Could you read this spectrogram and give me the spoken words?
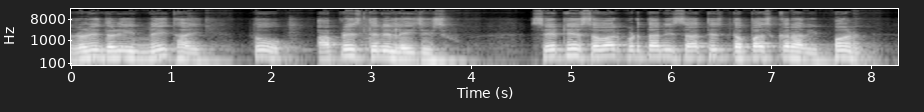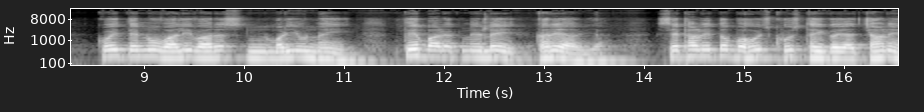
રણીધણી નહીં થાય, તો આપણે જ તેને લઈ જઈશું. શેઠે સવાર પડતાની સાથે જ તપાસ કરાવી, પણ કોઈ તેનું વાલી વારસ મળ્યું નહીં. તે બાળકને લઈ ઘરે આવ્યા. શેઠાણી તો બહુ જ ખુશ થઈ ગયા. જાણે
